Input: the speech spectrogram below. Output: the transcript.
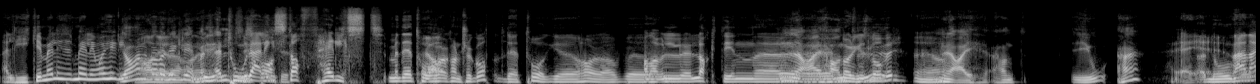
Jeg liker Meling, Meling var hyggelig. Ja, han var veldig hyggelig. Tor. Erling Staff helst, men det toget Ja. har kanskje gått. Det toget har av uh, Han har vel lagt inn uh, Nei, han norgeslover? ja. Nei, han Jo, hæ? Nå- Nei, nei,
